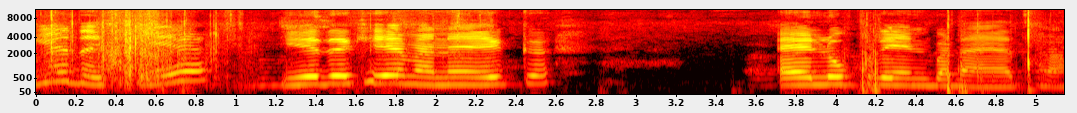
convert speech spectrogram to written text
ये देखिए ये देखिए, मैंने एक एलोप्लेन बनाया था।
